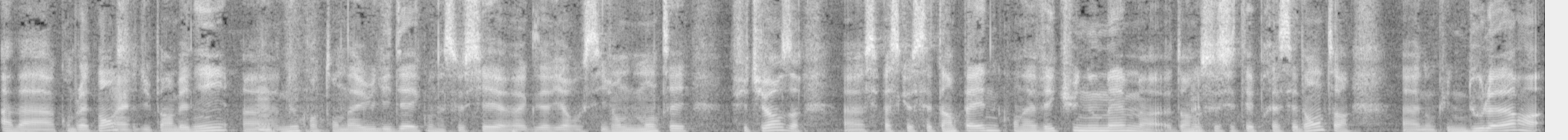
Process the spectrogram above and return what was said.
Ah bah complètement, c'est du pain béni. Euh, mmh. Nous, quand on a eu l'idée et qu'on a associé avec Xavier Roussillon de monter Futures, euh, c'est parce que c'est un pain qu'on a vécu nous-mêmes dans nos sociétés précédentes, donc une douleur,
